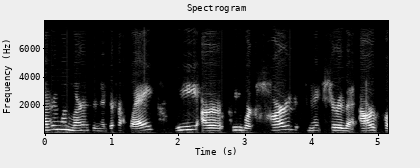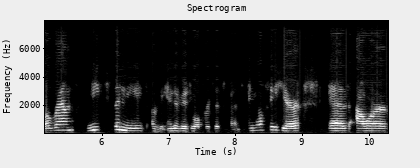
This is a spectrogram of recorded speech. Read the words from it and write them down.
everyone learns in a different way, we are we work hard to make sure that our program meets the needs of the individual participants. And you'll see here is our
